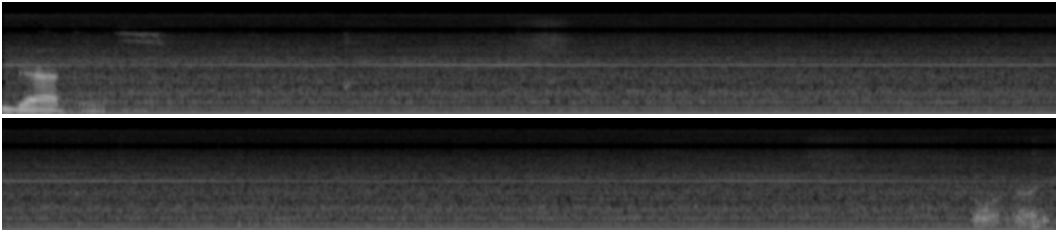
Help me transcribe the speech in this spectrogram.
You got this. Going right.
